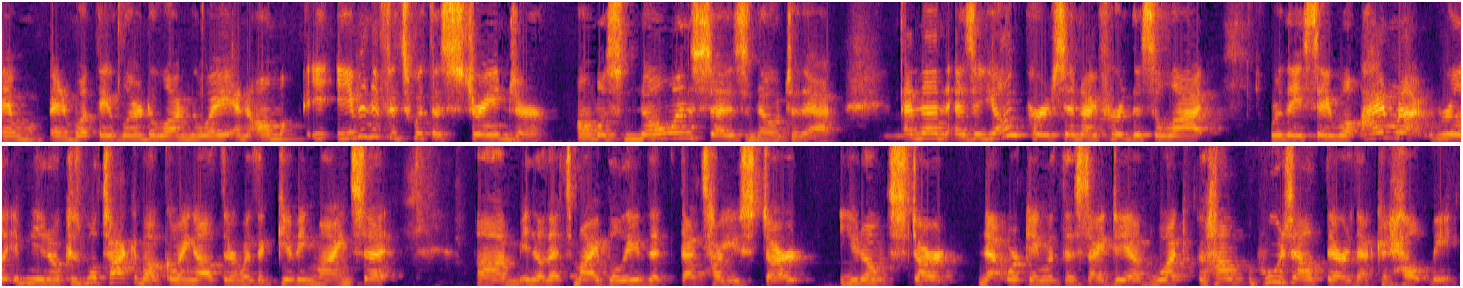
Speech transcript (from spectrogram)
and, and what they've learned along the way. And almost, even if it's with a stranger, almost no one says no to that. And then as a young person, I've heard this a lot where they say, well, I'm not really, you know, because we'll talk about going out there with a giving mindset. Um, you know, that's my belief that that's how you start you don't start networking with this idea of what how who's out there that could help me?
